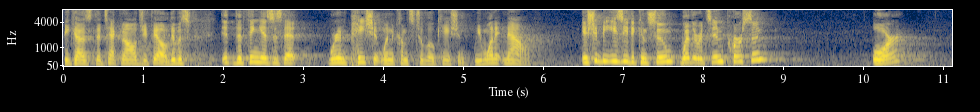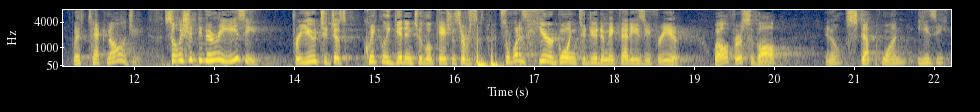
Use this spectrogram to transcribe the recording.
because the technology failed. It was, it, the thing is, is that we're impatient when it comes to location. We want it now. It should be easy to consume, whether it's in person or with technology. So it should be very easy for you to just quickly get into location services. So, what is here going to do to make that easy for you? Well, first of all, you know, step one, easy.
